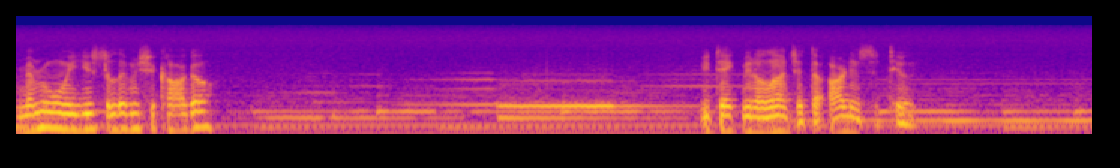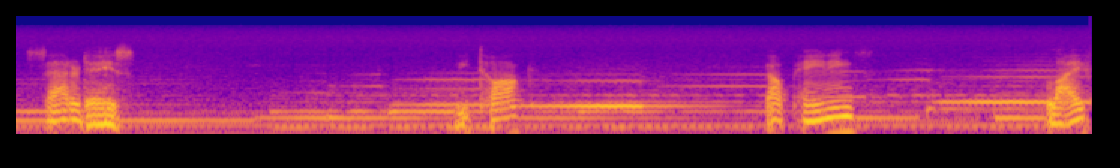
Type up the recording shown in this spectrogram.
Remember when we used to live in Chicago? You take me to lunch at the Art Institute. Saturdays. We talk about paintings, life.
